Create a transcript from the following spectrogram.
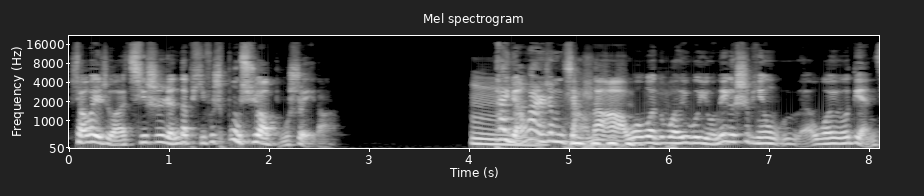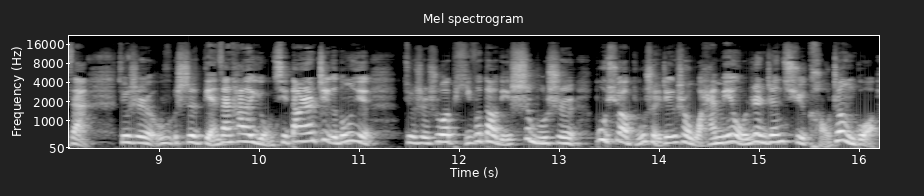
消费者，其实人的皮肤是不需要补水的。嗯，他原话是这么讲的啊，我我我我有那个视频，我有点赞，就是是点赞他的勇气。当然，这个东西就是说皮肤到底是不是不需要补水这个事儿，我还没有认真去考证过。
